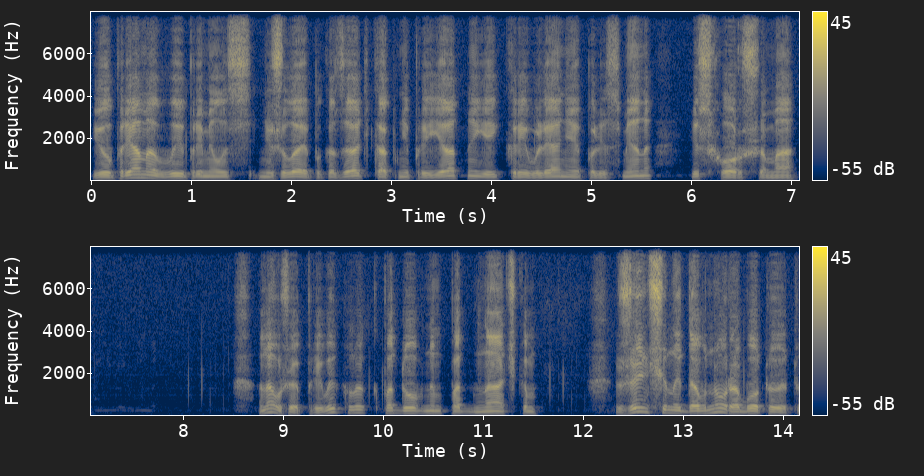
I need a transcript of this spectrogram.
и упрямо выпрямилась, не желая показать, как неприятно ей кривляние полисмена из Хоршема. Она уже привыкла к подобным подначкам. Женщины давно работают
